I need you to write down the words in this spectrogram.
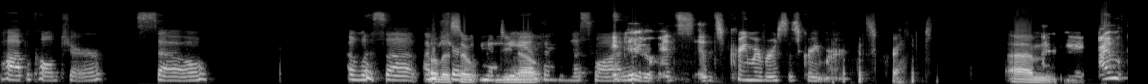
pop culture. So, Alyssa, I'm Alyssa, sure you know do the you know- answer to this one. I one. do. It's it's Kramer versus Kramer. That's great. Um, I'm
